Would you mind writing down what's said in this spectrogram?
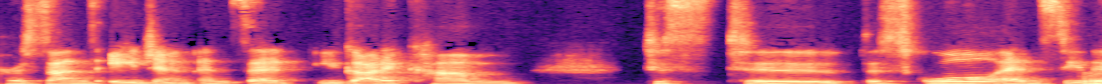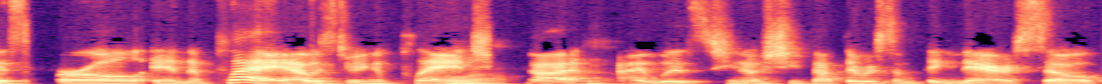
her son's agent and said, "You got to come to to the school and see right. this girl in a play." I was doing a play, and she thought yeah. I was, you know, she thought there was something there. So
